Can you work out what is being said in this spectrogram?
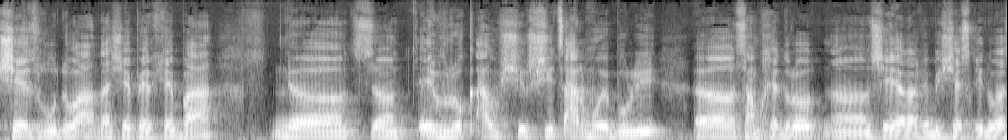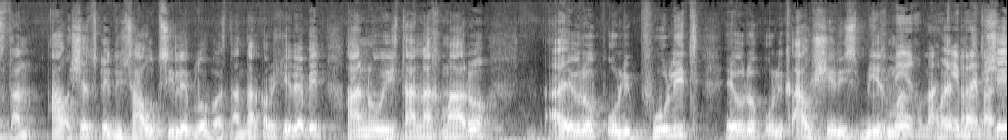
შეზღუდვა და შეფერხება ევროკავშირში წარმოებული სამხედრო შეიარაღების შესყიდვასთან შესყიდვის აუცილებლობასთან დაკავშირებით ანუ ის თანახმარო ევროპული ფულით ევროპული კავშირის მიღმა ქვეყნებში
